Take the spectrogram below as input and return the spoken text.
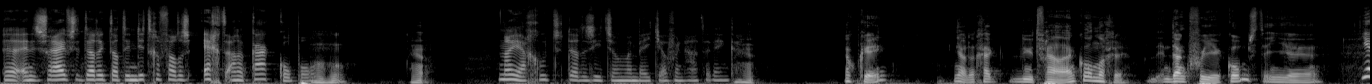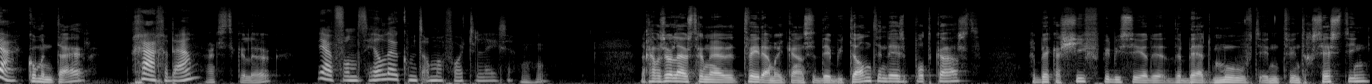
eh, en de schrijfster, dat ik dat in dit geval dus echt aan elkaar koppel. Mhm. Ja, Nou ja, goed, dat is iets om een beetje over na te denken. oké. Nou, dan ga ik nu het verhaal aankondigen. En dank voor je komst en je Ja, commentaar. graag gedaan. Hartstikke leuk. Ja, ik vond het heel leuk om het allemaal voor te lezen. Dan gaan we zo luisteren naar de tweede Amerikaanse debutant in deze podcast. Rebecca Schief publiceerde The Bad Moved in 2016.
